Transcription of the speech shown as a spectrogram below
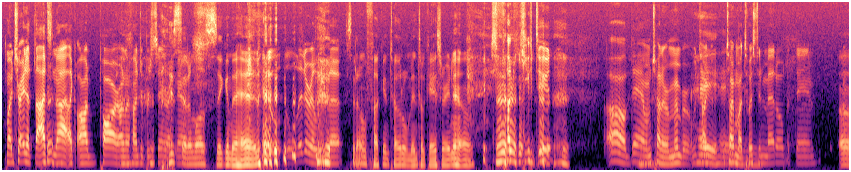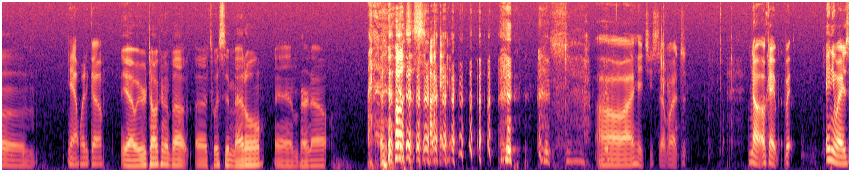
my train of thought's not like on par on a hundred percent He right said now. I'm all sick in the head. Literally though. Said I'm a fucking total mental case right now. Fuck you, dude. Oh damn, I'm trying to remember. We're, talk- Hey, we're talking hey, about hey. twisted metal, but then Um. yeah, way to go. Yeah, we were talking about uh, twisted metal and burnout. Oh. Oh, I hate you so much. No, okay, but anyways,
